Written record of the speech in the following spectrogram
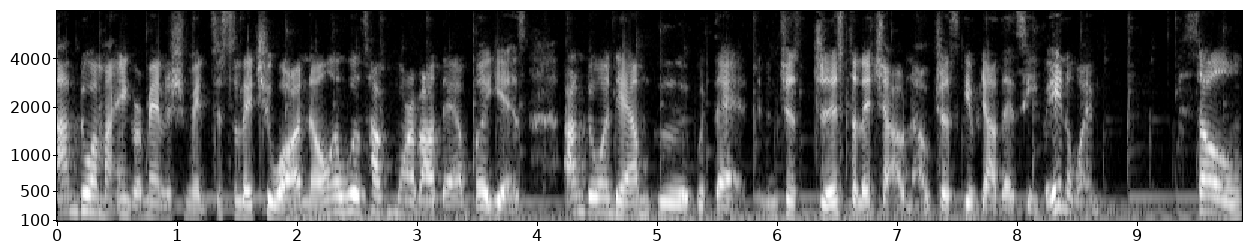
I'm doing my anger management just to let you all know, and we'll talk more about that. But yes, I'm doing damn good with that. Just just to let y'all know, just give y'all that tea. But anyway, so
